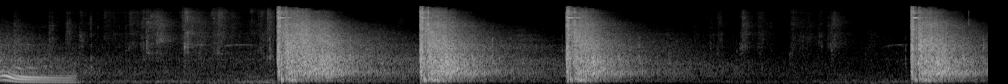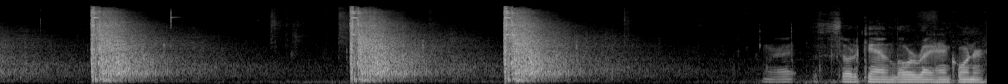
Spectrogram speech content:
Ooh. All right, soda can, lower right hand corner.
